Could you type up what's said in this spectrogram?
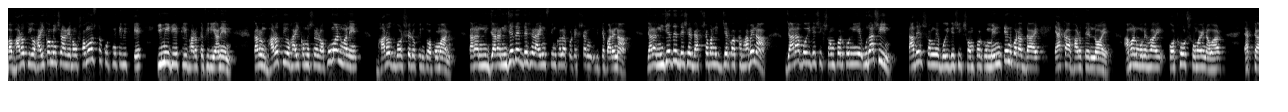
বা ভারতীয় হাই কমিশনার এবং সমস্ত কূটনীতিবিদকে ইমিডিয়েটলি ভারতে ফিরিয়ে আনেন। কারণ ভারতীয় হাই কমিশনার অপমান মানে ভারতবর্ষেরও কিন্তু অপমান। তারা যারা নিজেদের দেশের আইন শৃঙ্খলা প্রোটেকশন দিতে পারে না, যারা নিজেদের দেশের ব্যবসা বাণিজ্যের কথা ভাবে না, যারা বৈদেশিক সম্পর্ক নিয়ে উদাসীন তাদের সঙ্গে বৈদেশিক সম্পর্ক মেনটেন করার দায় একা ভারতের নয়। আমার মনে হয় কঠোর সময় নেওয়ার একটা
